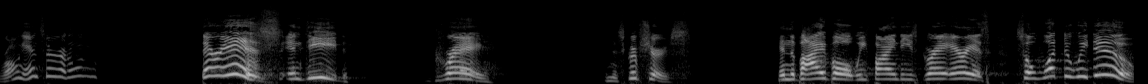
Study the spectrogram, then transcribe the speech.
wrong answer. I don't. There is indeed gray in the scriptures. In the Bible, we find these gray areas. So, what do we do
